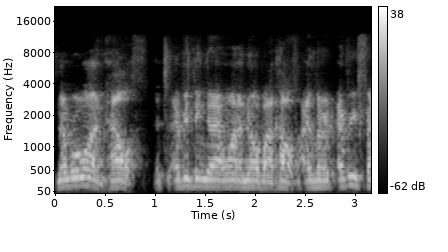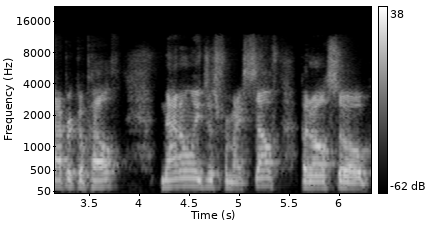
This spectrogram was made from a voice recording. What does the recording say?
Number one, health. It's everything that I want to know about health. I learned every fabric of health, not only just for myself, but also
